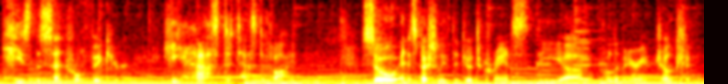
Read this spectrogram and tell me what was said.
He's the central figure. He has to testify. So, and especially if the judge grants the uh, preliminary injunction,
